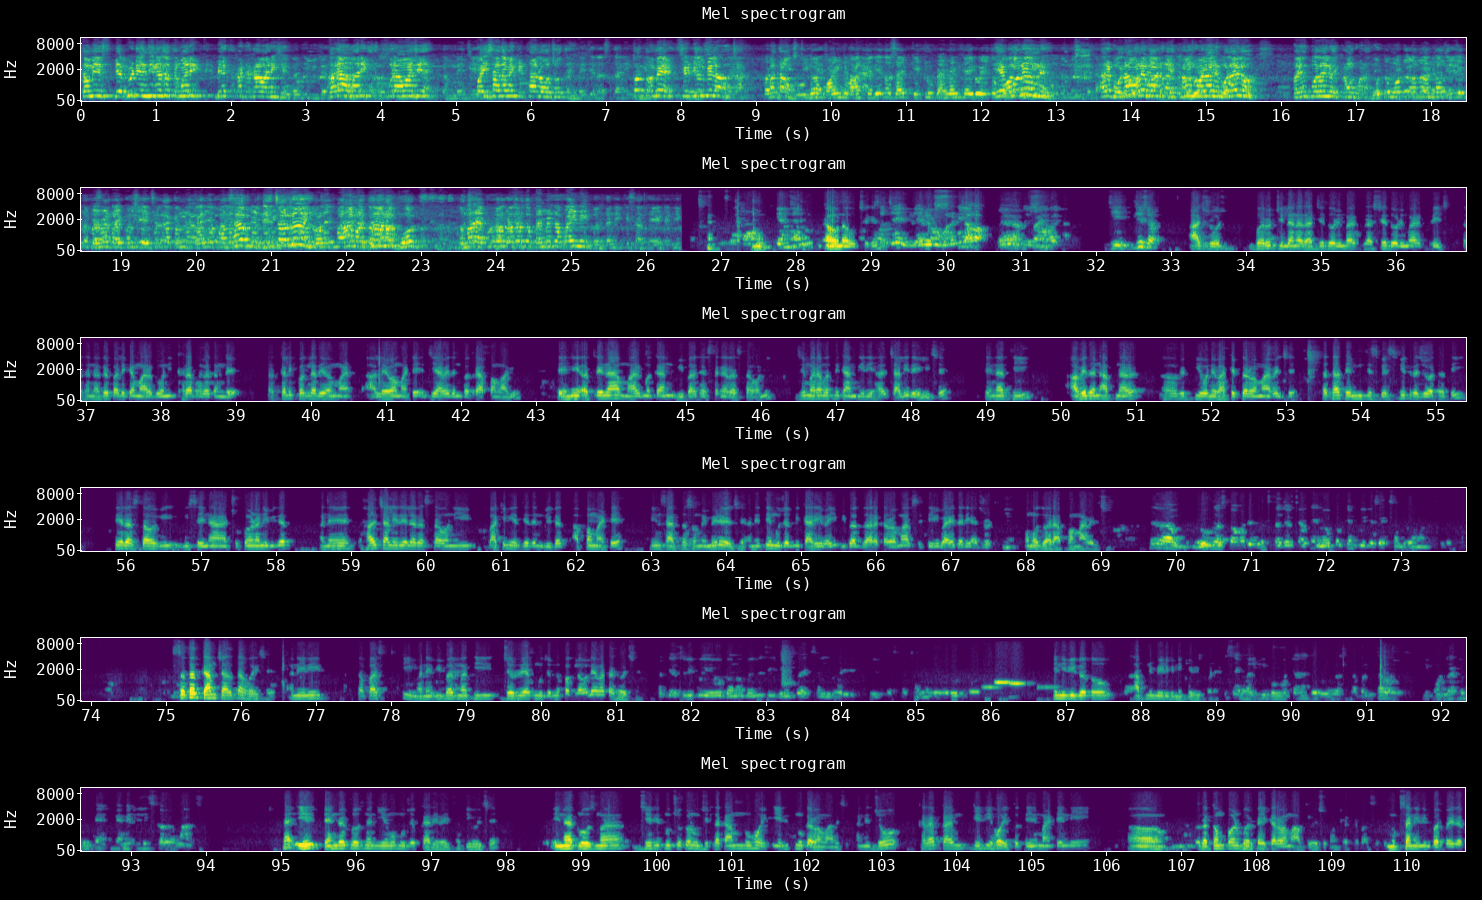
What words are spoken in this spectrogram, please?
તમે ડેપ્યુટી એન્જિનિયર છો તમારી બે ટકા ટકાવારી છે. અરે અમારી પાસે પુરાવા છે. પૈસા તમે કેટલા લો છો તે. તો તમે શેડ્યુલ બી લાવો છો બતાવો. પોઈન્ટ વાત કરીએ તો સાહેબ કેટલું પેમેન્ટ કર્યું એ તો એ કોને અમને? અરે બોલાવો ને એકાઉન્ટ વાળાને બોલાવી લો. અહીંયા બોલાવી લો એકાઉન્ટ વાળા મોટું મોટું તમે અંદાજે કેટલું પેમેન્ટ આપ્યું છે એટલું તો તમને કાર્યપાલક સાહેબ નેચર નહીં. આ. બધાનો ભોગ. તમારા એપ્રુવલ વગર તો પેમેન્ટ અપાય નહીં. આવું નવું છે કે જી. જી સર. આજ રોજ ભરૂચ જિલ્લાના રાજ્ય ધોરીમાર્ગ રાષ્ટ્રીય ધોરીમાર્ગ બ્રિજ તથા નગરપાલિકા માર્ગોની ખરાબ હાલત અંગે તાત્કાલિક પગલાં દેવા લેવા માટે જે આવેદનપત્ર આપવામાં આવ્યું. તેને અત્રેના માર્ગ મકાન વિભાગ હસ્તકના રસ્તાઓની જે મરામતની કામગીરી હાલ ચાલી રહેલી છે, તેનાથી આવેદન આપનાર વ્યક્તિઓને વાકેફ કરવામાં આવેલ છે તથા તેમની જે સ્પેસિફિક રજૂઆત હતી તે રસ્તાઓ વિષયના ચૂકવણાની વિગત અને હાલ ચાલી રહેલા રસ્તાઓની બાકીની અદ્યતન વિગત આપવા માટે દિન સાતનો સમય મેળવેલ છે અને તે મુજબની કાર્યવાહી વિભાગ દ્વારા કરવામાં આવશે તેવી બાહેદારી આજરોજ અમો દ્વારા આપવામાં આવેલ છે. રોડ રસ્તામાં જે ભ્રષ્ટાચાર ચાલતો એના ઉપર કેમ કોઈ દિવસ એક્શન લેવામાં નથી સતત કામ ચાલતા હોય છે અને એની તપાસ ટીમ અને વિભાગમાંથી જરૂરિયાત મુજબના પગલાઓ લેવાતા હોય છે. અત્યાર સુધી કોઈ એવો બનાવ બન્યો છે જેની પર એક્શન લેવાય કોઈ એની વિગતો આપને મેળવીને કેવી પડે? સાહેબ હલકી ગુણવત્તાના જે રોડ રસ્તા બનતા હોય એ કોન્ટ્રાક્ટરનું પેમેન્ટ રિલીઝ કરવામાં આવે ના એ ટેન્ડર ક્લોઝના નિયમો મુજબ કાર્યવાહી થતી હોય છે. એના ક્લોઝમાં જે રીતનું ચૂકવણું, જેટલા કામનું હોય, એ રીતનું કરવામાં આવે છે. અને જો ખરાબ કામગીરી હોય, તો તે માટેની રકમ પણ ભરપાઈ કરવામાં આવતી હોય છે કોન્ટ્રાક્ટર પાસે. નુકસાનીની ભરપાઈ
